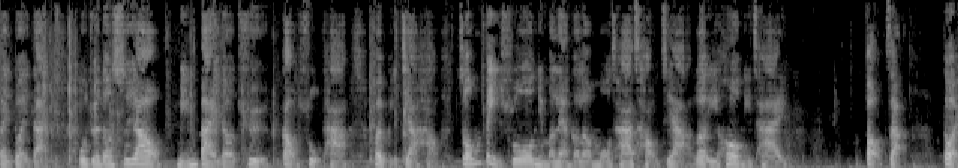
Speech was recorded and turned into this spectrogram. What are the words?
被对待。我觉得是要明白的去告诉他会比较好，总比说你们两个人摩擦吵架了以后你才爆炸。对，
